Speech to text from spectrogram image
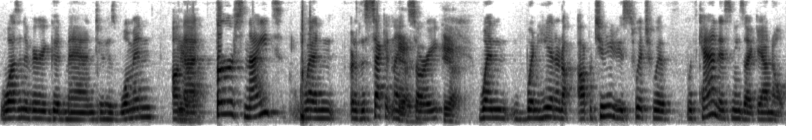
wasn't a very good man to his woman on Yeah. that first night when or the second night yeah, sorry Yeah, when when he had an opportunity to switch with with Candice and he's like yeah no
